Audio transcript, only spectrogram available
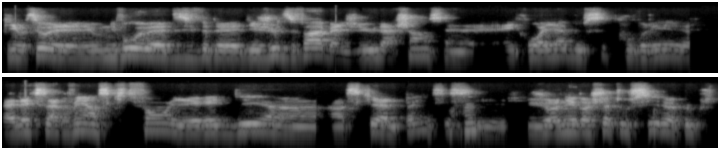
puis aussi, au niveau des Jeux d'hiver, ben, j'ai eu la chance incroyable aussi de couvrir Alex Hervé en ski de fond et Eric Guy en, ski alpin. Ça, mm Johnny Rochette aussi, un peu plus.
